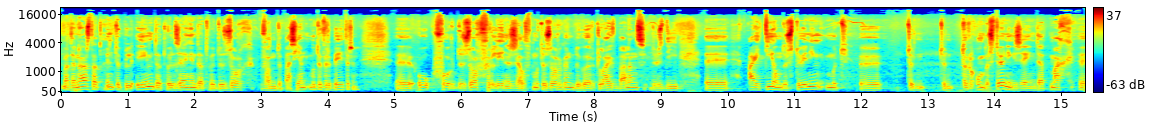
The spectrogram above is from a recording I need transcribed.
Maar daarnaast dat quintuple aim, dat wil zeggen dat we de zorg van de patiënt moeten verbeteren. Uh, ook voor de zorgverlener zelf moeten zorgen, de work-life balance. Dus die IT-ondersteuning moet ten ter ondersteuning zijn. Dat mag uh,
